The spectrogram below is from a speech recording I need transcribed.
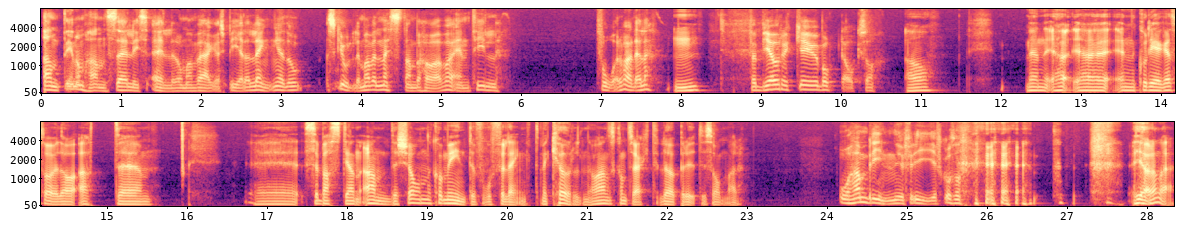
antingen om han säljs eller om man vägrar spela länge, då skulle man väl nästan behöva en till forward, eller? Mm. För Björk är ju borta också. Ja. Men jag, jag, en kollega sa idag att eh, eh, Sebastian Andersson kommer inte få förlängt med Köln och hans kontrakt löper ut i sommar. Och han brinner ju för IFK. Så. Gör han det?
